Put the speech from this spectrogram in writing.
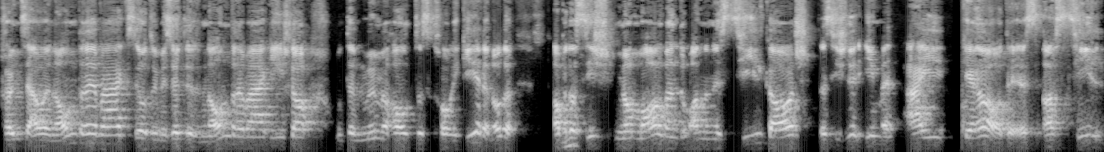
könnte es auch ein anderer Weg sein oder wir sollten einen anderen Weg einschlagen und dann müssen wir halt das korrigieren, oder? Aber das ist normal, wenn du an ein Ziel gehst, das ist nicht immer ein Gerade. Als Ziel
